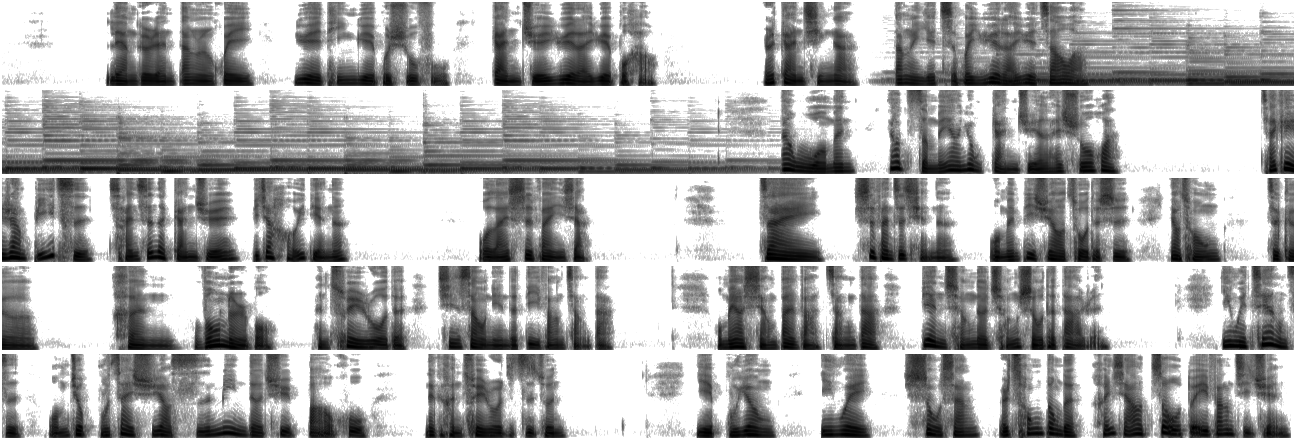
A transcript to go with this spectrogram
两个人当然会越听越不舒服，感觉越来越不好，而感情啊，当然也只会越来越糟啊。我们要怎么样用感觉来说话，才可以让彼此产生的感觉比较好一点呢？我来示范一下，在示范之前呢，我们必须要做的是，要从这个很 vulnerable、很脆弱的青少年的地方长大。我们要想办法长大，变成了成熟的大人，因为这样子，我们就不再需要死命的去保护那个很脆弱的自尊，也不用因为。受伤而冲动的，很想要揍对方几拳。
